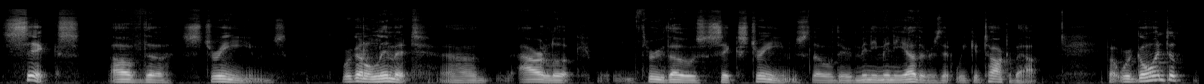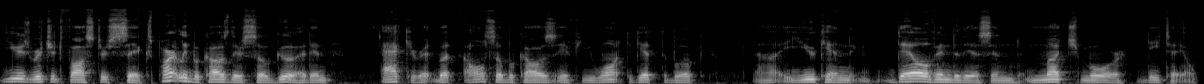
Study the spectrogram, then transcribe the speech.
six of the streams. We're going to limit uh, our look through those six streams, though there are many, many others that we could talk about. But we're going to use Richard Foster's six, partly because they're so good and accurate, but also because if you want to get the book, uh, you can delve into this in much more detail.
